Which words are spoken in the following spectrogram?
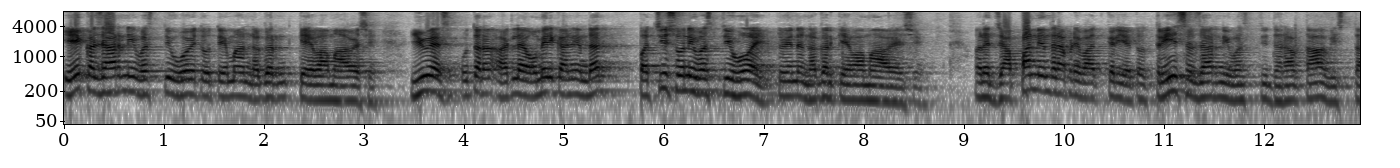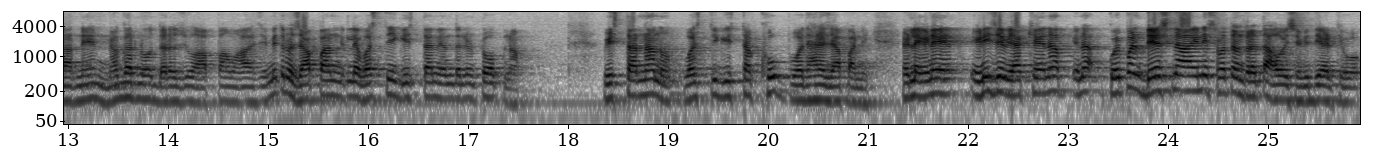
એક હજારની વસ્તી હોય તો તેમાં નગર કહેવામાં આવે છે. યુએસ ઉત્તર, એટલે અમેરિકાની અંદર પચીસોની વસ્તી હોય તો એને નગર કહેવામાં આવે છે. અને જાપાનની અંદર આપણે વાત કરીએ તો ત્રીસ હજારની વસ્તી ધરાવતા વિસ્તારને નગરનો દરજ્જો આપવામાં આવે છે. મિત્રો, જાપાન એટલે વસ્તી ગીસ્તાની અંદરનું ટોપ નામ. વિસ્તાર નાનો, વસ્તી ગીસ્તા ખૂબ વધારે જાપાનની એટલે એણે એની જે વ્યાખ્યા, એના એના કોઈ પણ દેશના એની સ્વતંત્રતા હોય છે, વિદ્યાર્થીઓ.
